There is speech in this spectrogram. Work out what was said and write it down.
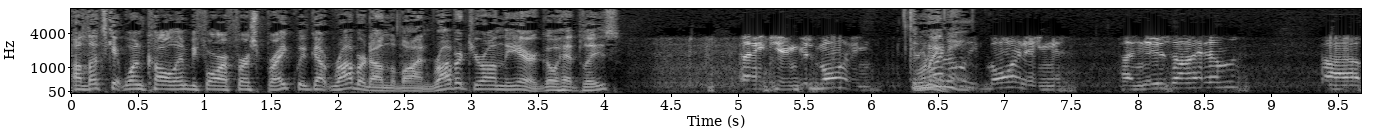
Uh, let's get one call in before our first break. We've got Robert on the line. Robert, you're on the air. Go ahead, please. Thank you, and good morning. Good Morning. morning. Early morning, a news item uh,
